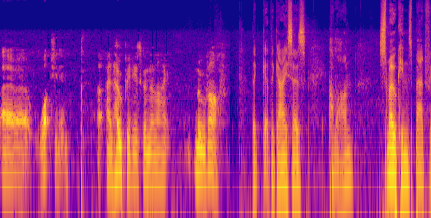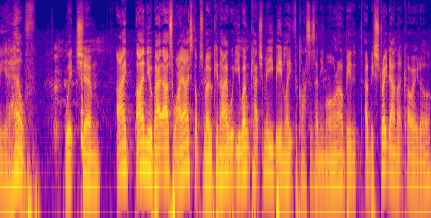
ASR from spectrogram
Uh, watching him uh, and hoping he's going to like move off. the the guy says, "Come on, smoking's bad for your health," which um, I I knew about. That's why I stopped smoking. I you won't catch me being late for classes anymore. I'll be I'll be straight down that corridor.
